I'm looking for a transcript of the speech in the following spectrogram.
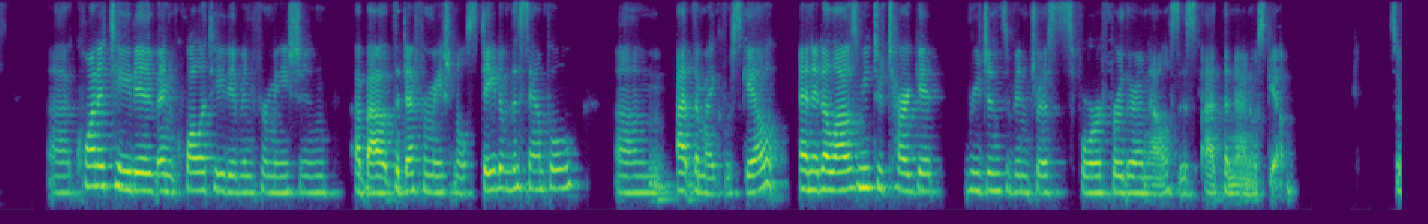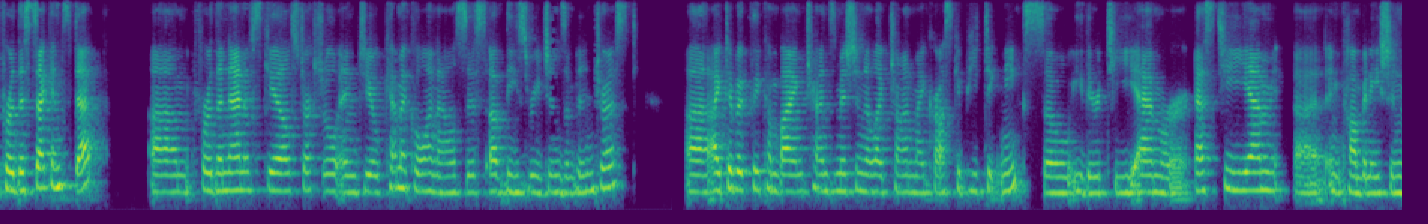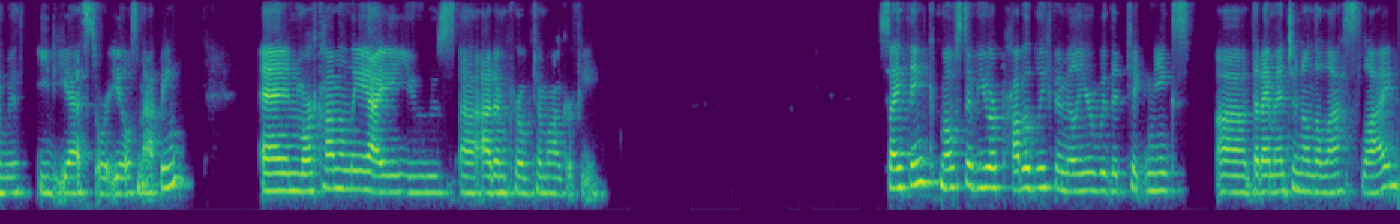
uh, quantitative and qualitative information about the deformational state of the sample um, at the microscale, and it allows me to target regions of interest for further analysis at the nanoscale. So for the second step, um, for the nanoscale structural and geochemical analysis of these regions of interest, uh, I typically combine transmission electron microscopy techniques, so either TEM or STEM uh, in combination with EDS or EELS mapping. And more commonly, I use uh, atom probe tomography. So I think most of you are probably familiar with the techniques uh, that I mentioned on the last slide,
